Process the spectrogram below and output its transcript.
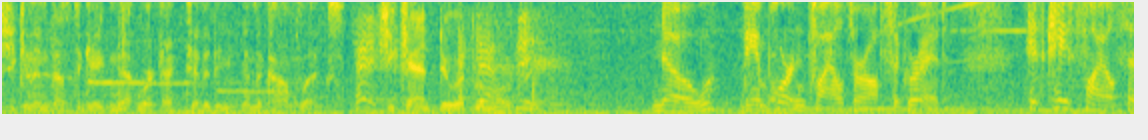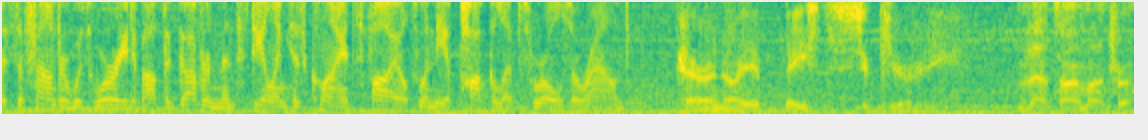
she can investigate network activity in the complex. She can't do it remotely. No, the important files are off the grid. His case file says the founder was worried about the government stealing his client's files when the apocalypse rolls around. Paranoia-based security. That's our mantra.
